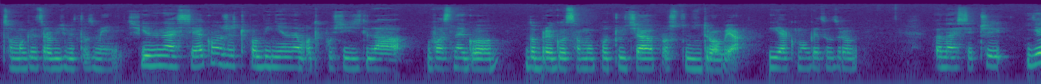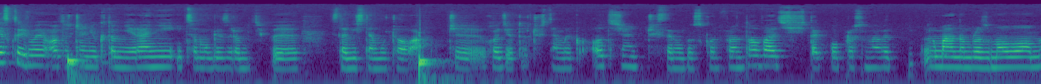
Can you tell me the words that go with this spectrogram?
co mogę zrobić, by to zmienić. 11. Jaką rzecz powinienem odpuścić dla własnego dobrego samopoczucia, po prostu zdrowia i jak mogę to zrobić. 12. Czy jest ktoś w moim otoczeniu, kto mnie rani i co mogę zrobić, by stawić temu czoła? Czy chodzi o to, czy chcemy go odciąć, czy chcemy go skonfrontować, tak po prostu nawet normalną rozmową,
